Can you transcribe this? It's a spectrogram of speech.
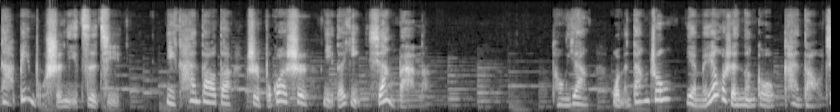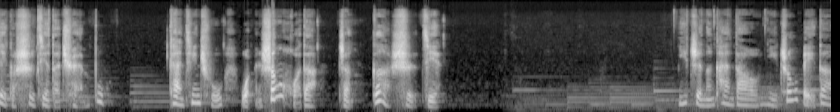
那并不是你自己，你看到的只不过是你的影像罢了。同样，我们当中也没有人能够看到这个世界的全部，看清楚我们生活的整个世界。你只能看到你周围的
